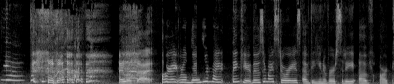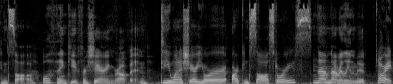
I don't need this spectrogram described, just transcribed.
Yeah. I love that. All right, well, those are my thank you. Those are my stories of the University of Arkansas. Well, thank you for sharing, Robin. Do you want to share your Arkansas stories? No, I'm not really in the mood. All right.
